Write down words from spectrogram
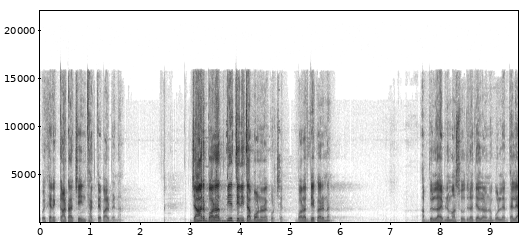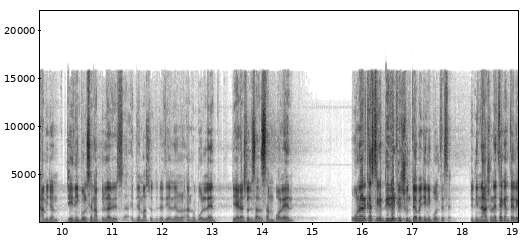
ওইখানে কাটা চেইন থাকতে পারবে না। যার বরাত দিয়ে তিনি তা বর্ণনা করছেন। বরাত দিয়ে করে না? আবদুল্লাহ ইবনে মাসুদ রাজিয়াল্লাহু বললেন, তাহলে আমি যখন যিনি বলছেন আবদুল্লাহ ইবনে মাসুদ রাজি রাজিয়াল্লাহু বললেন, যে রাসূল ওয়াসাল্লাম বলেন ওনার কাছ থেকে ডিরেক্টলি শুনতে হবে যিনি বলতেছেন। যদি না শুনে থাকেন, তাহলে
